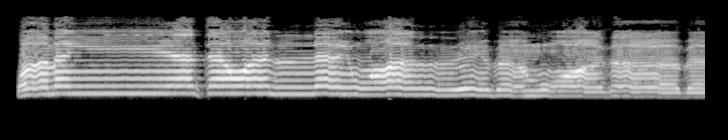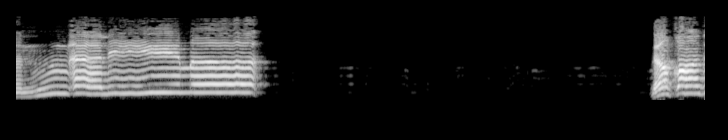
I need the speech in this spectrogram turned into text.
ومن يتولى يعذبه عذابا أليما. لقد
